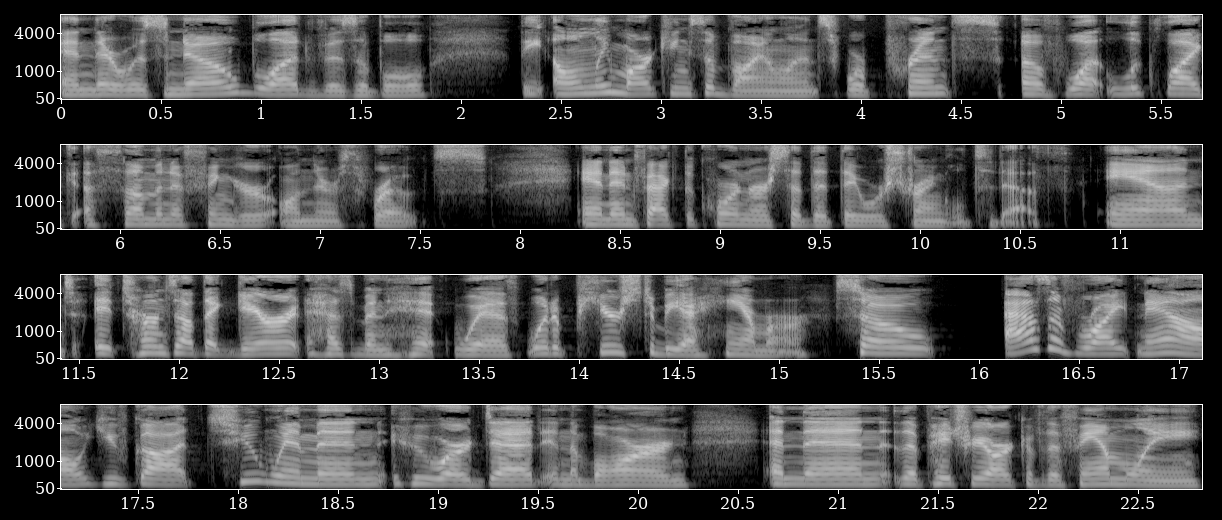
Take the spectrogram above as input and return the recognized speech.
and there was no blood visible. The only markings of violence were prints of what looked like a thumb and a finger on their throats. And in fact, the coroner said that they were strangled to death. And it turns out that Garrett has been hit with what appears to be a hammer. So as of right now, you've got two women who are dead in the barn, and then the patriarch of the family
